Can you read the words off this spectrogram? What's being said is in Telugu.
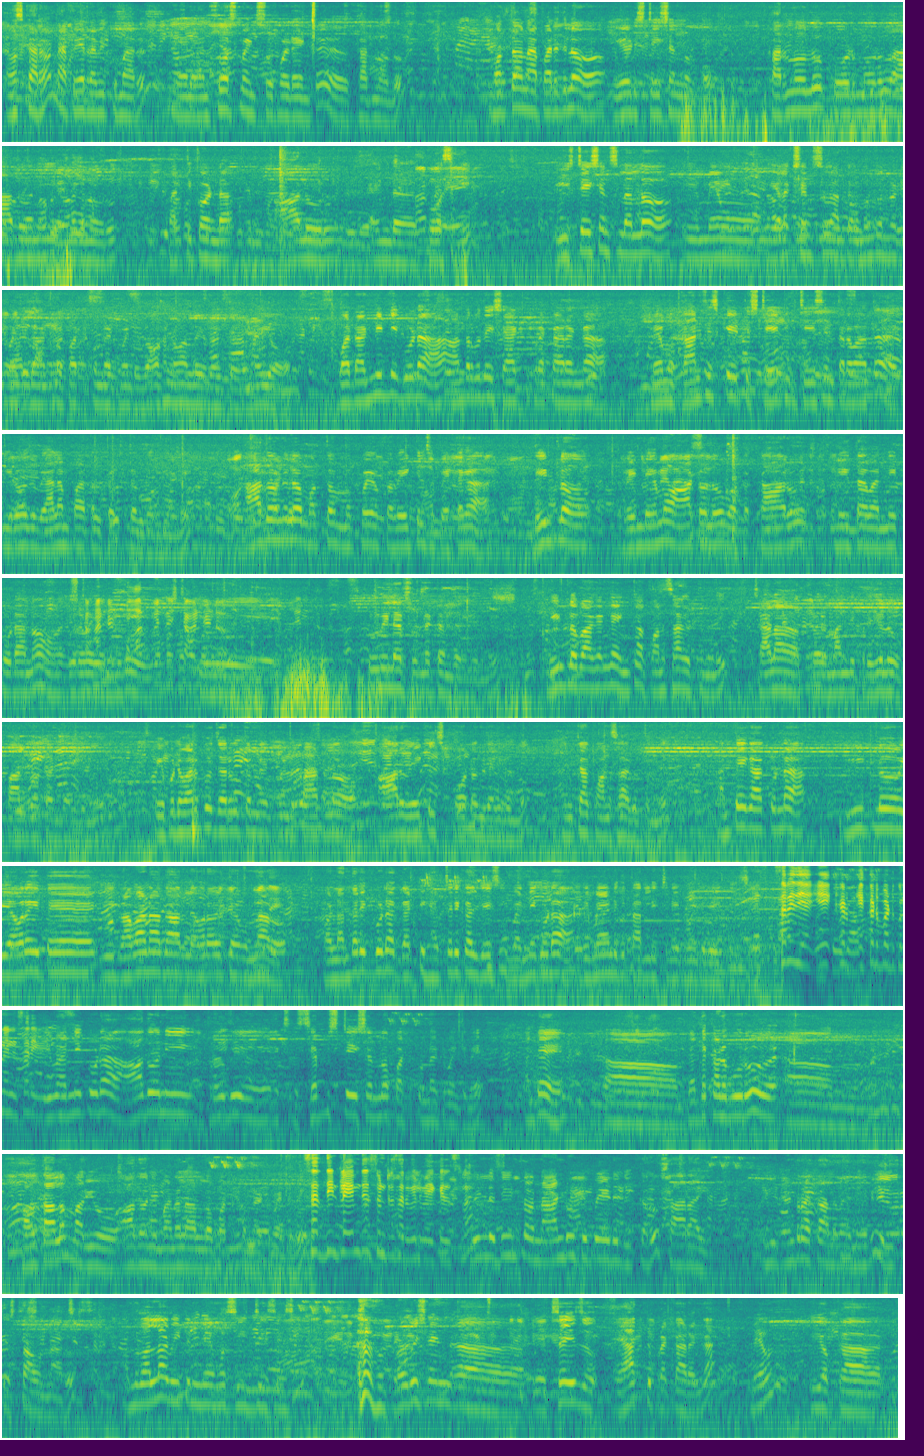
నమస్కారం నా పేరు రవికుమార్. నేను ఎన్ఫోర్స్మెంట్ సూపరింటెండెంట్ కర్నూలు. మొత్తం నా పరిధిలో ఏడు స్టేషన్లు ఉంటాయి. కర్నూలు కోడుమూరు ఆదోని ఎడుగునూరు పత్తికొండ ఆలూరు అండ్ కోసిగి. ఈ స్టేషన్స్లలో ఈ మేము ఎలక్షన్స్ అంతకుముందు ఉన్నటువంటి దాంట్లో పట్టుకున్నటువంటి వాహనాలు ఏవైతే ఉన్నాయో వాటన్నింటినీ కూడా ఆంధ్రప్రదేశ్ యాక్ట్ ప్రకారంగా మేము కాన్ఫిస్కేట్ స్టేటింగ్ చేసిన తర్వాత ఈరోజు వేలం పాటలు పెట్టడం జరిగింది. ఆదోనిలో మొత్తం ముప్పై ఒక్క వెహికల్స్ పెట్టగా దీంట్లో రెండేమో ఆటోలు ఒక కారు మిగతావన్నీ కూడాను ఇరవై ఎనిమిది టూ వీలర్స్ ఉండటం జరిగింది. దీంట్లో భాగంగా ఇంకా కొనసాగుతుంది. చాలా మంది ప్రజలు పాల్గొనడం జరిగింది. ఇప్పటి వరకు జరుగుతున్నటువంటి పాటలో ఆరు వెహికల్స్ పోవటం జరిగింది. ఇంకా కొనసాగుతుంది. అంతేకాకుండా వీటిలో ఎవరైతే ఈ రవాణాదారులు ఎవరైతే ఉన్నారో వాళ్ళందరికీ కూడా గట్టి హెచ్చరికలు చేసి ఇవన్నీ కూడా రిమాండ్కి తరలించినటువంటి వెహికల్స్ ఇవన్నీ కూడా ఆదోని సెబ్ స్టేషన్లో పట్టుకున్నటువంటివే. అంటే పెద్ద కడబూరు కౌతాలం మరియు ఆదోని మండలాల్లో పట్టుకున్నటువంటివి సార్ దీంట్లో ఏం చేస్తుంటారు సార్ వీళ్ళు వెహికల్స్ వీళ్ళు దీంట్లో నాన్ డ్యూటీ లిక్కరు సారాయి. ఈ రెండు రకాలైనవి తెస్తూ ఉన్నారు. అందువల్ల వీటిని మేము సీజ్ చేసేసి ప్రొవిషనల్ ఎక్సైజ్ యాక్ట్ ప్రకారంగా మేము ఈ యొక్క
